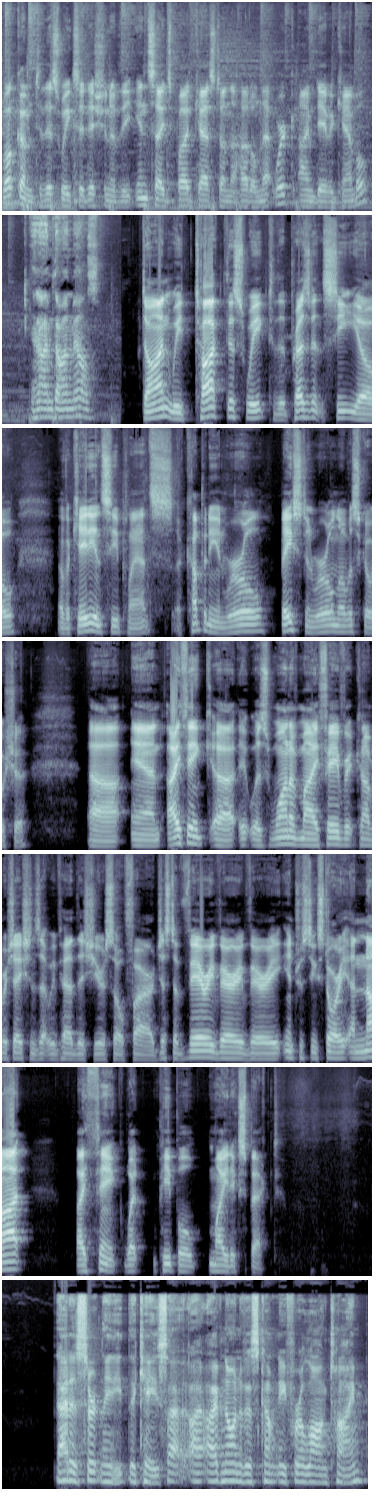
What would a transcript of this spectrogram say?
Welcome to this week's edition of the Insights Podcast on the Huddle Network. I'm David Campbell. And I'm Don Mills. Don, we talked this week to the president and CEO of Acadian Seaplants, a company in rural, based in rural Nova Scotia. Uh, and I think uh, it was one of my favorite conversations that we've had this year so far. Just a very, very, very interesting story, and not, I think, what people might expect. That is certainly the case. I, have known of this company for a long time.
